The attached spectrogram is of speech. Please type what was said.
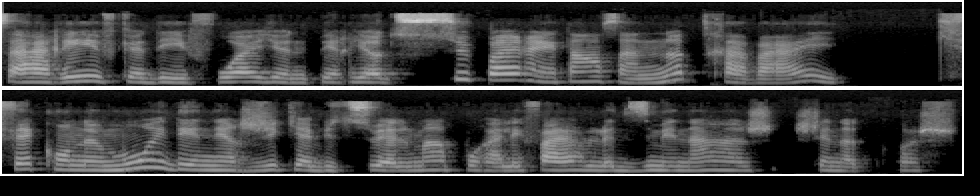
ça arrive que des fois, il y a une période super intense à notre travail qui fait qu'on a moins d'énergie qu'habituellement pour aller faire le déménage chez notre proche.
